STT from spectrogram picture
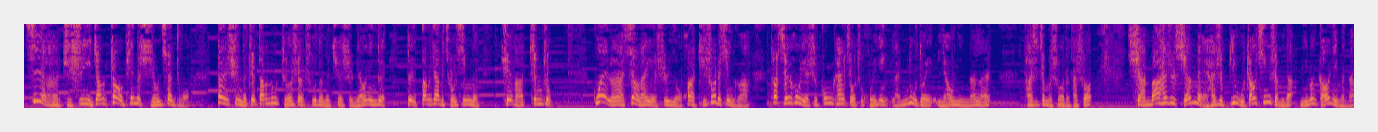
虽然啊只是一张照片的使用欠妥，但是呢这当中折射出的呢却是辽宁队对当家的球星呢缺乏尊重。郭艾伦啊向来也是有话直说的性格啊，他随后也是公开做出回应来怒怼辽宁男篮。他是这么说的：“他说。”选拔还是选美还是比武招亲什么的，你们搞你们的，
